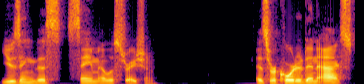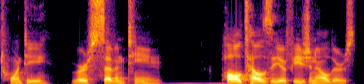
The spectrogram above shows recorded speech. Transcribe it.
using this same illustration. It's recorded in Acts 20, verse 17. Paul tells the Ephesian elders,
